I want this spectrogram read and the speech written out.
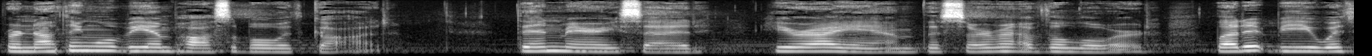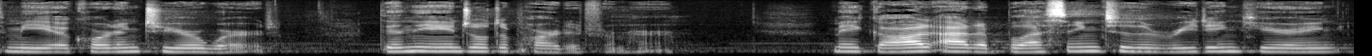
For nothing will be impossible with God. Then Mary said, Here I am, the servant of the Lord. Let it be with me according to your word. Then the angel departed from her. May God add a blessing to the reading, hearing,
